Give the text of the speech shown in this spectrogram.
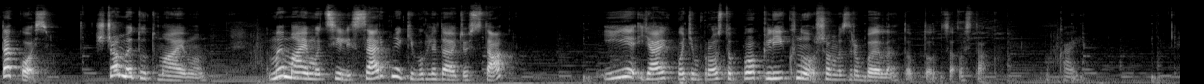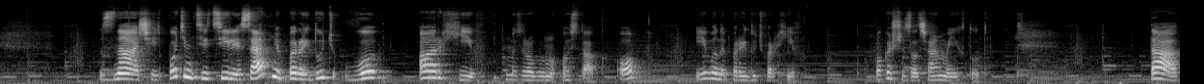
Так ось, що ми тут маємо? Ми маємо цілі серпня, які виглядають ось так. І я їх потім просто проклікну, що ми зробили. Тобто це ось так. Окей. Значить, потім ці цілі серпня перейдуть в архів. Ми зробимо ось так. Оп. І вони перейдуть в архів. Поки що залишаємо їх тут. Так,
